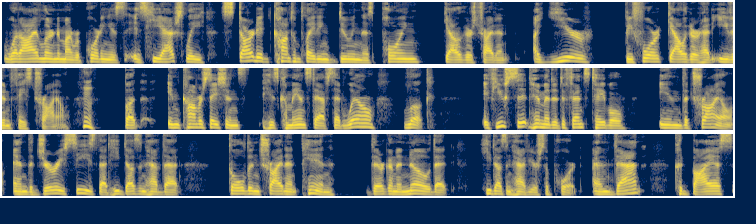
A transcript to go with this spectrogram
what I learned in my reporting is is he actually started contemplating doing this, pulling Gallagher's trident a year before Gallagher had even faced trial. Hmm. But in conversations, his command staff said, "Well, look, if you sit him at a defense table in the trial and the jury sees that he doesn't have that golden trident pin, they're going to know that he doesn't have your support." And that could bias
